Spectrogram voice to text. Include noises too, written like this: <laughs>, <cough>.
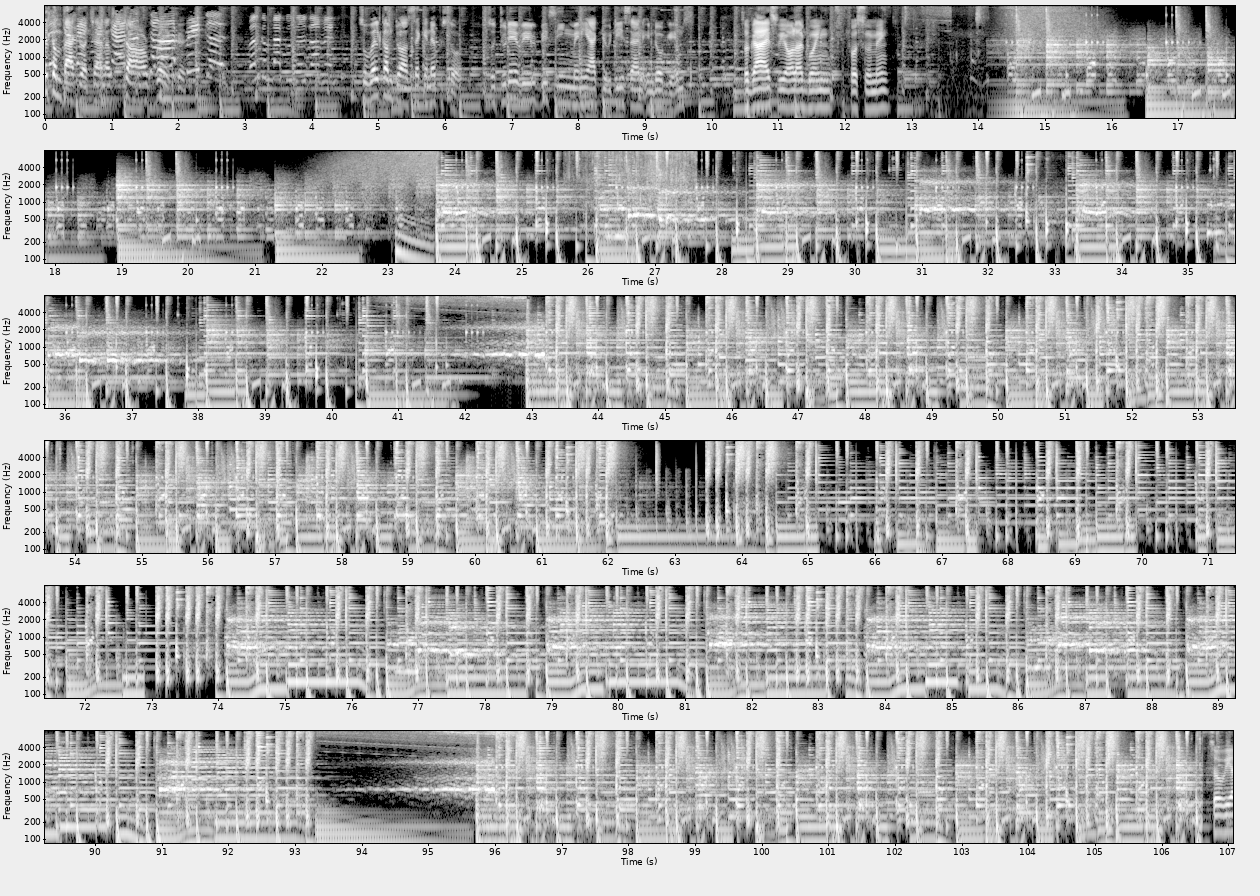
Welcome back to our channel Star Breakers. Welcome back So welcome to our second episode. So today we will be seeing many activities and indoor games. So guys, we all are going for swimming.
